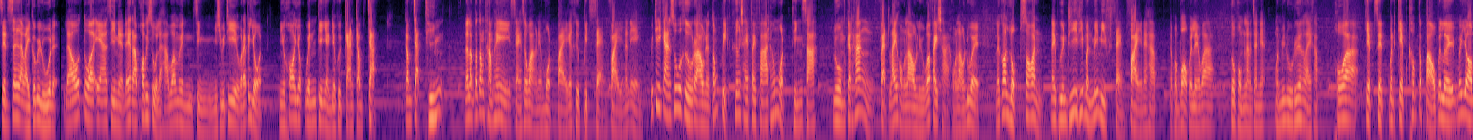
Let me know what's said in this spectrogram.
เซนเซอร์อะไรก็ไม่รู้เนี่ย แล้วตัว ARC เนี่ยได้รับข้อพิสูจน์แล้วครับว่ามันเป็นสิ่งมีชีวิตที่ไร้ประโยชน์ มีข้อยกเว้นเพียงอย่างเดียวคือการกำจัดกำจัดทิ้งแล้วเราก็ต้องทำให้แสงสว่างเนี่ยหมดไปก็คือปิดแสงไฟนั่นเอง วิธีการสู้ก็คือเราเนี่ยต้องปิดเครื่องใช้ไฟฟ้าทั้งหมดทิ้งซะ รวมกระทั่งแฟลชไลท์ของเราหรือว่าไฟฉายของเราด้วย แล้วก็หลบซ่อนในพื้นที่ที่มันไม่มีแสงไฟนะครับ แต่ผมบอกไปเลยว่า ตัวผมหลังจากเนี้ยมันไม่รู้เรื่องอะไรครับ เพราะว่าเก็บเสร็จมันเก็บเข้ากระเป๋าไปเลย ไม่ยอม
